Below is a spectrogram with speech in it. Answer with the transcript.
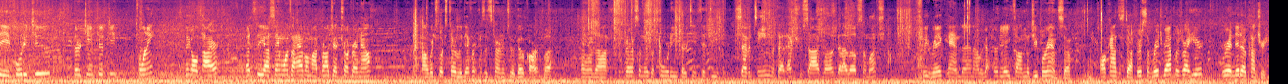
The 42 1350 20 big old tire. That's the uh, same ones I have on my project truck right now, uh, which looks totally different because it's turned into a go-kart. But and uh, for comparison, there's a 40 1350 17 with that extra side lug that I love so much. Sweet rig, and then uh, we got 38s on the Jeep in. So all kinds of stuff. There's some ridge grapplers right here. We're in Nitto country.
